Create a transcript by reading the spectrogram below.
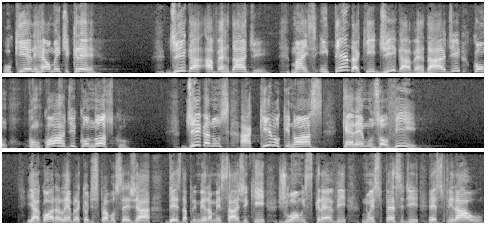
o que ele realmente crê. Diga a verdade, mas entenda aqui, diga a verdade, com, concorde conosco. Diga-nos aquilo que nós queremos ouvir. E agora, lembra que eu disse para você já desde a primeira mensagem que João escreve numa espécie de espiral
